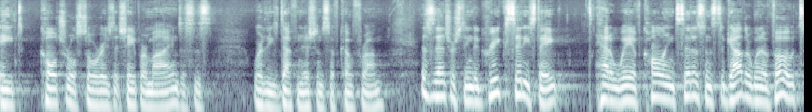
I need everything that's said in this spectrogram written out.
eight cultural stories that shape our minds. This is where these definitions have come from. This is interesting. The Greek city state had a way of calling citizens together when a vote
